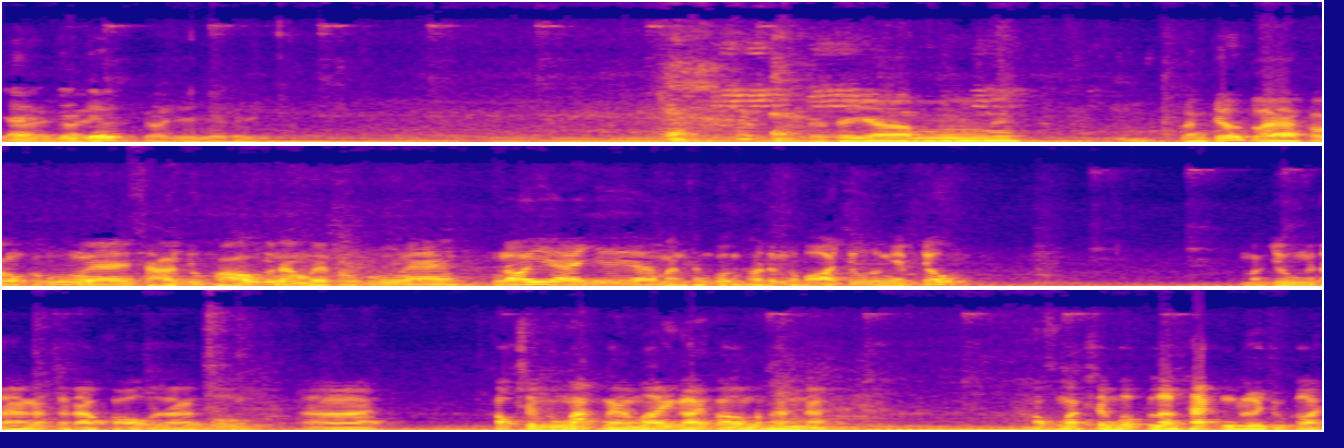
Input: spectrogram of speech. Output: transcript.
Dạ, rồi, về trước. rồi về về đi. Thì um, lần trước là con cũng uh, sợ chú khổ chú năm rồi con cũng uh, nói uh, với mạnh thường quân thôi đừng có bỏ chú tội nghiệp chú. Mặc dù người ta rất là đau khổ người ta rất buồn. À, khóc sưng con mắt nè mới gửi con tấm hình nè. Khóc mắt sưng búp lên hát con đưa chú coi.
